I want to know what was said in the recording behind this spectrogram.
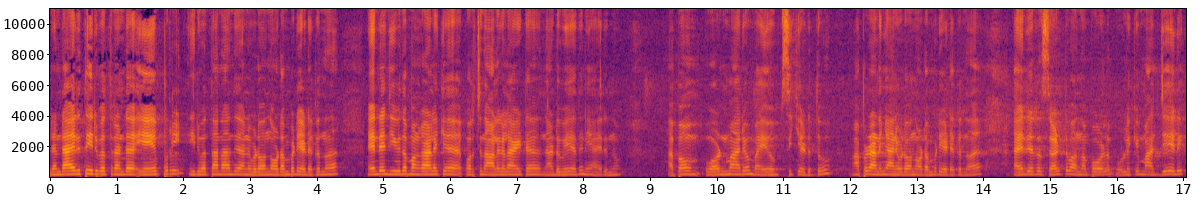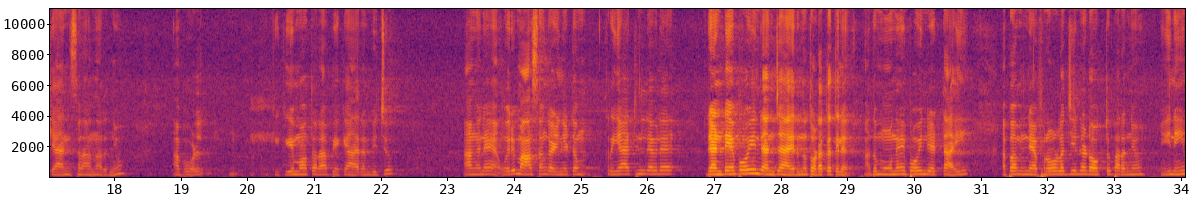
രണ്ടായിരത്തി ഇരുപത്തിരണ്ട് ഏപ്രിൽ ഇരുപത്താറാം തീയതിയാണ് ഇവിടെ വന്ന് ഉടമ്പടി എടുക്കുന്നത്. എന്റെ ജീവിത പങ്കാളിക്ക് കുറച്ച് നാളുകളായിട്ട് നടുവേദനയായിരുന്നു. അപ്പം വോൺമാരും ബയോപ്സിക്ക് എടുത്തു. അപ്പോഴാണ് ഞാനിവിടെ വന്ന് ഉടമ്പടി എടുക്കുന്നത്. അതിന്റെ റിസൾട്ട് വന്നപ്പോൾ പുള്ളിക്ക് മജ്ജയിൽ ക്യാൻസറാണെന്ന് അറിഞ്ഞു. അപ്പോൾ കീമോതെറാപ്പിയൊക്കെ ആരംഭിച്ചു. അങ്ങനെ ഒരു മാസം കഴിഞ്ഞിട്ടും ക്രിയാറ്റിൻ ലെവൽ രണ്ട് പോയിന്റ് അഞ്ചായിരുന്നു തുടക്കത്തിൽ അത് മൂന്ന് പോയിന്റ് എട്ടായി. അപ്പം നെഫ്രോളജിയുടെ ഡോക്ടർ പറഞ്ഞു ഇനി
